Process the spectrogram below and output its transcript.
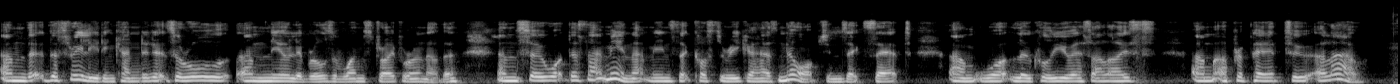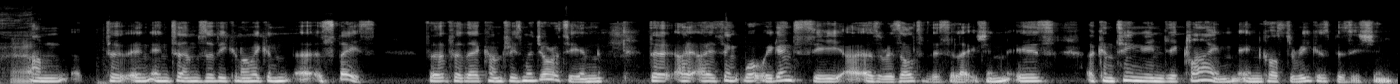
Um, the, the three leading candidates are all um, neoliberals of one stripe or another. And so, what does that mean? That means that Costa Rica has no options except um, what local US allies um, are prepared to allow yeah. Um, to, in, in terms of economic and, uh, space for, for their country's majority. And the, I, I, think what we're going to see uh, as a result of this election is a continuing decline in Costa Rica's position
